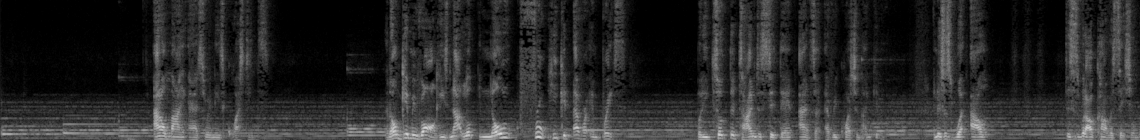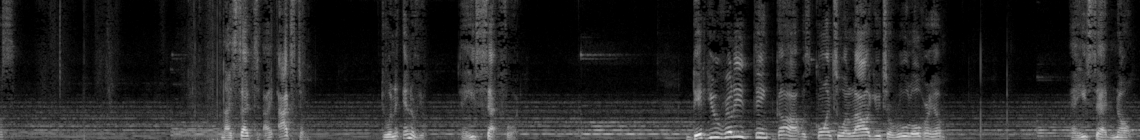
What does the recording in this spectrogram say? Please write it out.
I don't mind answering these questions. And don't get me wrong, he's not looking no fruit he could ever embrace. But he took the time to sit there and answer every question I give him. And this is what our this is what our conversation was. And I said, I asked him during the interview, and he sat for it. Did you really think God was going to allow you to rule over him? And he said, No.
